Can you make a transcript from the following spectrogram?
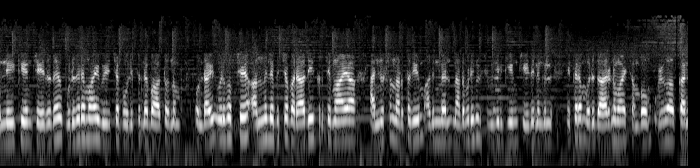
ഉന്നയിക്കുകയും ചെയ്തത്. ഗുരുതരമായ വീഴ്ച പോലീസിന്റെ ഭാഗത്തുനിന്നും ഉണ്ടായി. ഒരുപക്ഷെ അന്ന് ലഭിച്ച പരാതി കൃത്യമായ അന്വേഷണം നടത്തുകയും അതിന്മേൽ നടപടികൾ സ്വീകരിക്കുകയും ചെയ്തില്ലെങ്കിൽ ഇത്തരം ഒരു ദാരുണമായ സംഭവം ഒഴിവാക്കാൻ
